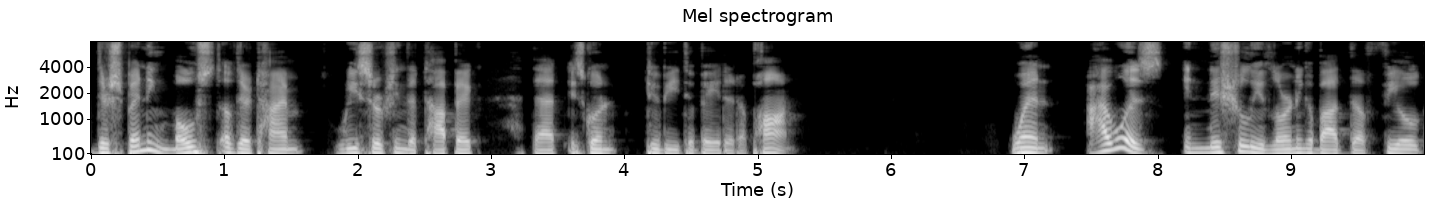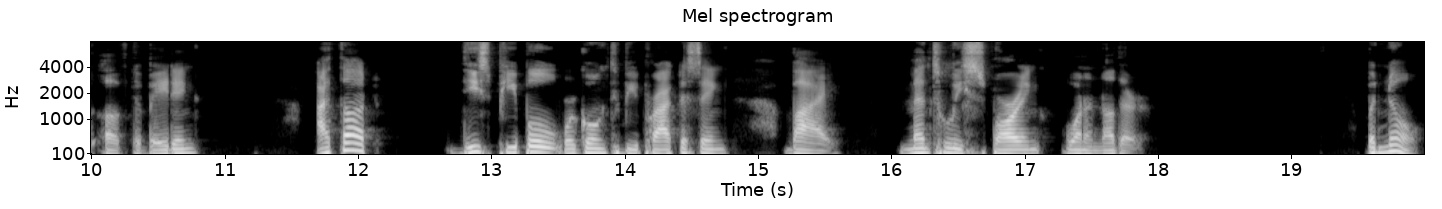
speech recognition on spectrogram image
they're spending most of their time researching the topic that is going to be debated upon. When I was initially learning about the field of debating, I thought these people were going to be practicing by mentally sparring one another. But no,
